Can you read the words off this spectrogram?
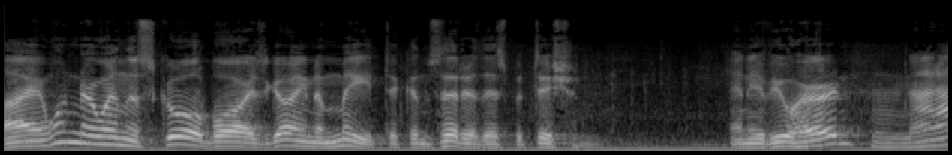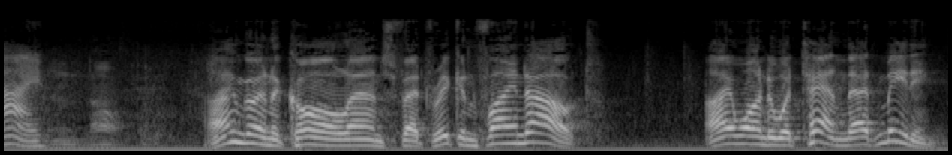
I wonder when the school board's going to meet to consider this petition. Any of you heard? Not I. No. I'm going to call Lance Fetrick and find out. I want to attend that meeting.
